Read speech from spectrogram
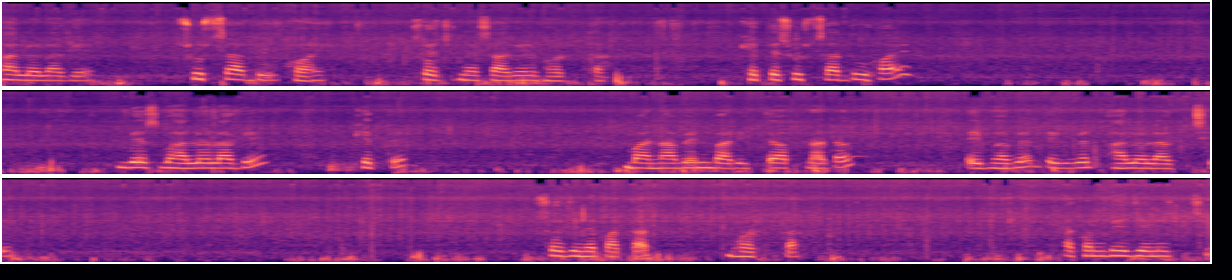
ভালো লাগে, সুস্বাদু হয় সজনে শাকের ভর্তা। খেতে সুস্বাদু হয়, বেশ ভালো লাগে খেতে। বানাবেন বাড়িতে আপনারা, এইভাবে দেখবেন ভালো লাগছে। সজনে পাতার ভর্তা। এখন ভেজে নিচ্ছি।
